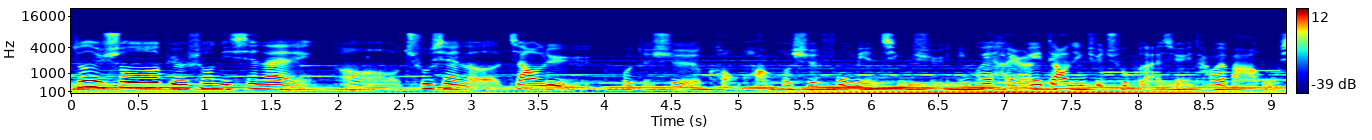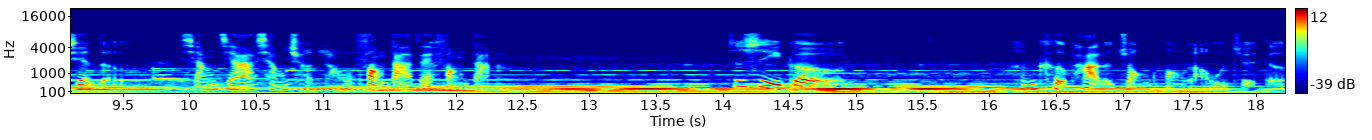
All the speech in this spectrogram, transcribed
所以说，比如说你现在呃出现了焦虑或者是恐慌或是负面情绪，你会很容易掉进去出不来，所以它会把无限的。相加相乘，然后放大再放大，这是一个很可怕的状况啦。我觉得，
